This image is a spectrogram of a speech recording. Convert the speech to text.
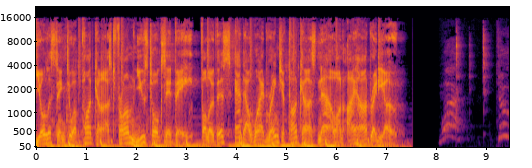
You're listening to a podcast from News Talk ZB. Follow this and our wide range of podcasts now on iHeartRadio. One, two,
